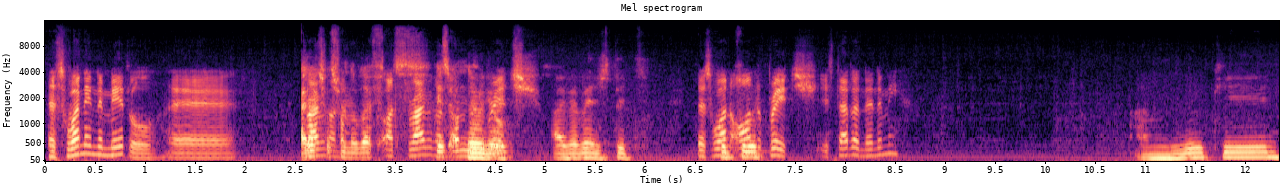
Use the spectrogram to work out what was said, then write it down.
there's one in the middle. Uh, Driving was on from the left. uh, driving He's on on the, There the we go. bridge. I've avenged it. There's one Hopefully- on the bridge. Is that an enemy? I'm looking.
